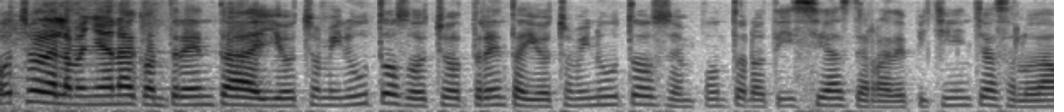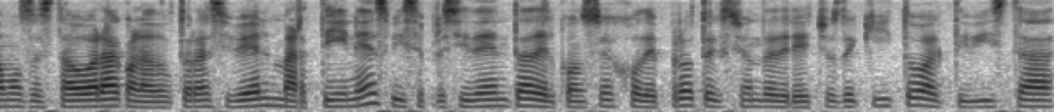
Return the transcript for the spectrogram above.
8 de la mañana con 38 minutos, 8.38 minutos en Punto Noticias de Radio Pichincha. Saludamos esta hora con la doctora Sibel Martínez, vicepresidenta del Consejo de Protección de Derechos de Quito, activista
